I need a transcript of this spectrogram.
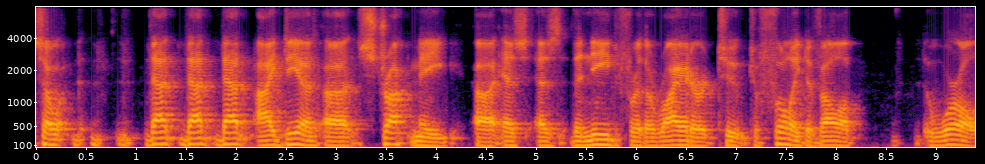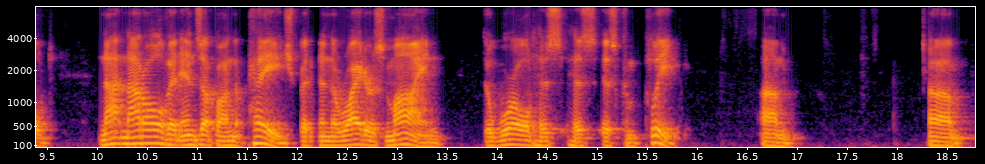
so that that that idea uh, struck me uh, as as the need for the writer to to fully develop the world. Not not all of it ends up on the page, but in the writer's mind, the world has has is complete. Um, um,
